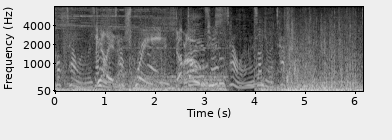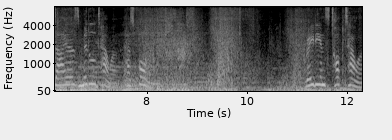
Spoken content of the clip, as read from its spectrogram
Top tower is under Killing attack. spree. Double O's. middle tower is under attack. Dire's middle tower has fallen. Radiant's top tower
